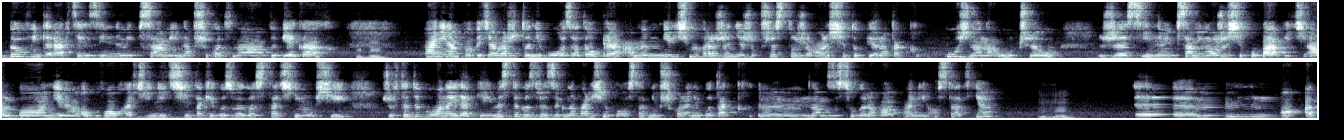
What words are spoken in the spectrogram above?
był w interakcjach z innymi psami, na przykład na wybiegach. Mhm. Pani nam powiedziała, że to nie było za dobre, a my mieliśmy wrażenie, że przez to, że on się dopiero tak późno nauczył, że z innymi psami może się pobawić albo, nie wiem, obwąchać i nic się takiego złego stać nie musi, że wtedy było najlepiej. My z tego zrezygnowaliśmy po ostatnim szkoleniu, bo tak ym, nam zasugerowała pani ostatnia. Mhm. No, a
